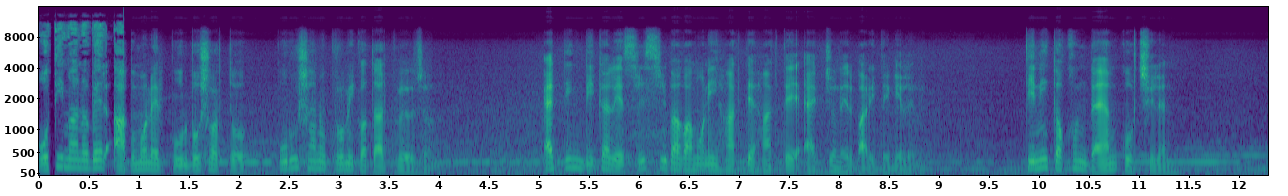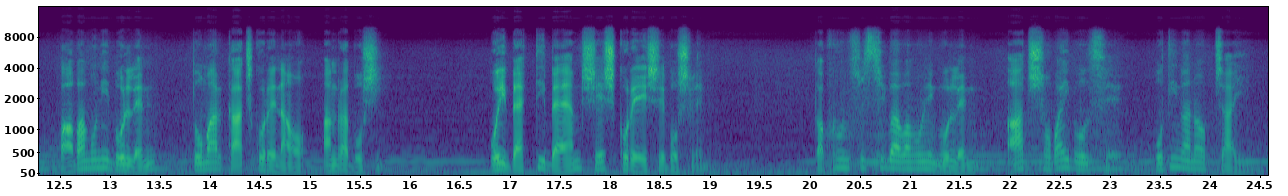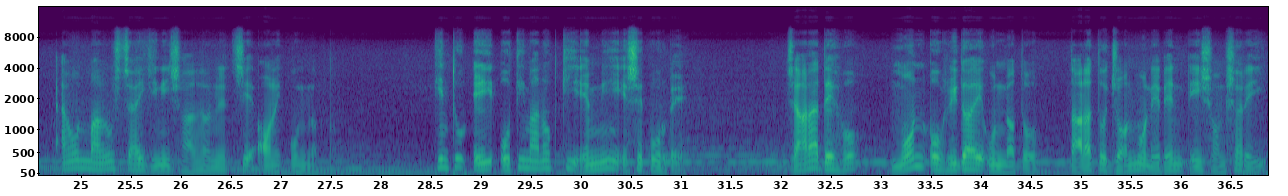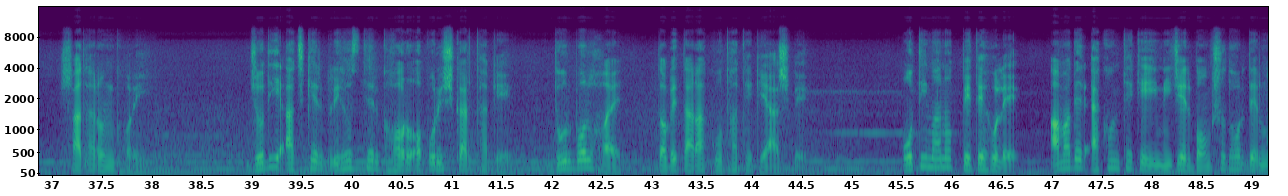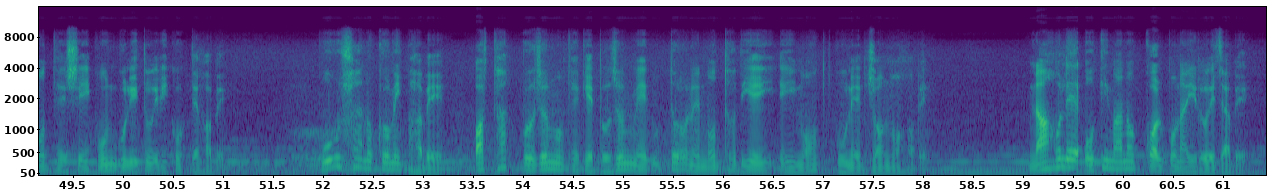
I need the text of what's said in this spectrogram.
অতিমানবের আগমনের পূর্বশর্ত পুরুষানুক্রমিকতার প্রয়োজন। একদিন বিকালে শ্রী শ্রী বাবামণি হাঁটতে হাঁটতে একজনের বাড়িতে গেলেন। তিনি তখন ব্যায়াম করছিলেন। বাবামণি বললেন, তোমার কাজ করে নাও, আমরা বসি। ওই ব্যক্তি ব্যায়াম শেষ করে এসে বসলেন। তখন শ্রী শ্রী বাবামণি বললেন, আজ সবাই বলছে, অতিমানব চাই, এমন মানুষ চাই যিনি সাধারণের চেয়ে অনেক উন্নত। কিন্তু এই অতিমানব কি এমনি এসে পড়বে? যারা দেহ, মন ও হৃদয়ে উন্নত, তারা তো জন্ম নেবেন এই সংসারেই, সাধারণ ঘরেই। যদি আজকের গৃহস্থের ঘর অপরিষ্কার থাকে, দুর্বল হয়, তবে তারা কোথা থেকে আসবে? অতিমানব পেতে হলে আমাদের এখন থেকেই নিজের বংশধরদের মধ্যে সেই গুণগুলি তৈরি করতে হবে। পুরুষানুক্রমিকভাবে, অর্থাৎ প্রজন্ম থেকে প্রজন্মে উত্তরণের মধ্য দিয়েই এই মহৎ গুণের জন্ম হবে। না হলে অতিমানব কল্পনাই রয়ে যাবে।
